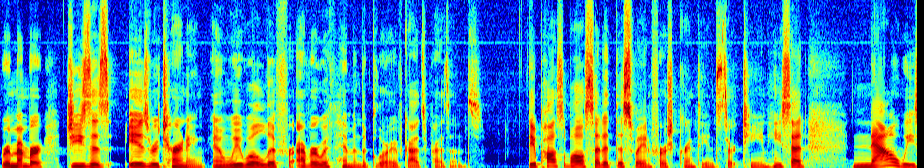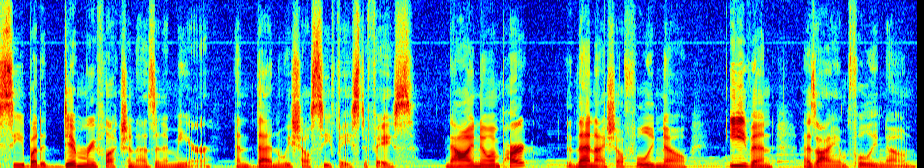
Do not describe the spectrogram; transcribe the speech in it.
Remember, Jesus is returning, and we will live forever with him in the glory of God's presence. The Apostle Paul said it this way in 1 Corinthians 13. He said, Now we see but a dim reflection as in a mirror, and then we shall see face to face. Now I know in part, then I shall fully know, even as I am fully known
